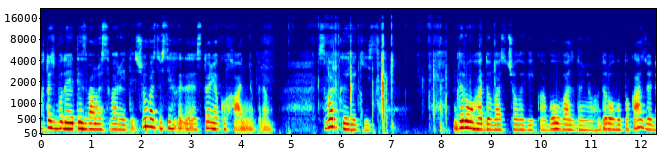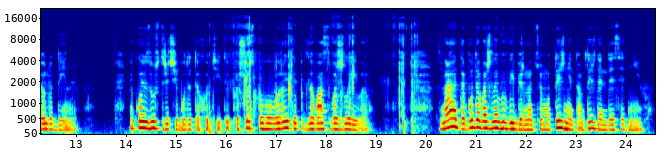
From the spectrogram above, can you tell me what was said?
А хтось буде йти з вами сваритись. Що у вас у всіх е, історія кохання? Прям сварки якісь. Дорога до вас, чоловіка, або у вас до нього. Дорогу показує до людини. Якої зустрічі будете хотіти? Про щось поговорити для вас важливе. Знаєте, буде важливий вибір на цьому тижні, там тиждень 10 днів.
